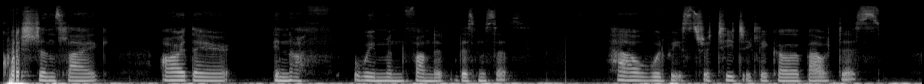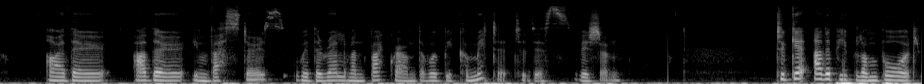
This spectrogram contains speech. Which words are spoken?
Questions like Are there enough women funded businesses? How would we strategically go about this? Are there other investors with the relevant background that would be committed to this vision? to get other people on board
